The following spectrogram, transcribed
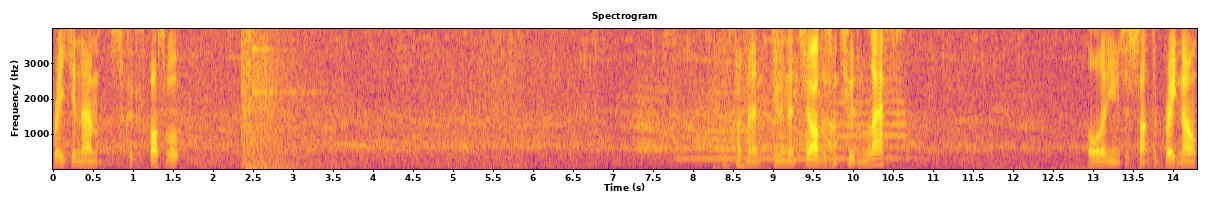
break breaking them as quick as possible. People are doing their job. There's only two of them left. All their units are starting to break now.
